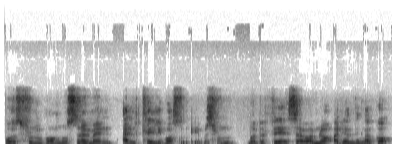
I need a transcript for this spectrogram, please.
was from Abominable Snowmen, and clearly wasn't. It was from Web of Fear. So I'm not. I don't think I've got.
